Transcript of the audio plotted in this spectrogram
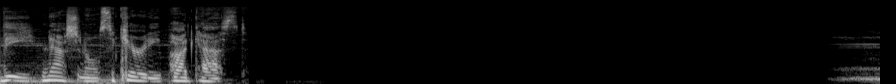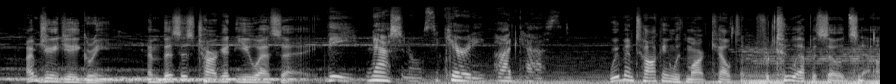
The National Security Podcast. I'm JJ Green, and this is Target USA. The National Security Podcast. We've been talking with Mark Kelton for two episodes now,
